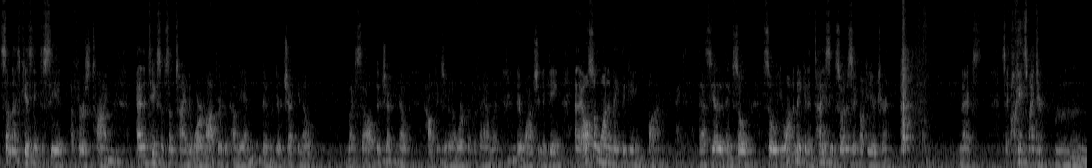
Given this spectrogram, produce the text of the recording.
Sometimes kids need to see it a first time. Mhm. And it takes them some time to warm up or to come in. Then they're checking out myself. They're checking out how things are going to work with the family. Mhm. They're watching the game. And I also want to make the game fun. Right. That's the other thing. So, so you want to make it enticing. So I'm going to say, okay, your turn. Next. Say, okay, it's my turn. Hmm.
